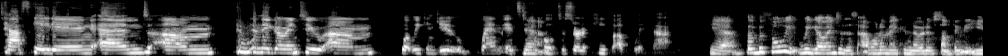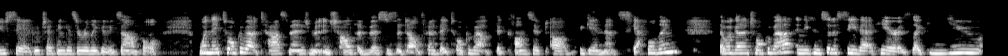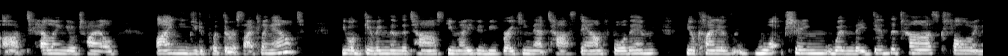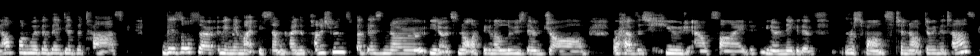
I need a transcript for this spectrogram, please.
task gating and um and then they go into um what we can do when it's difficult yeah. to sort of keep up with that. Yeah, but before we, we go into this, I want to make a note of something that you said, which I think is a really good example. When they talk about task management in childhood versus adulthood, they talk about the concept of, again, that scaffolding that we're going to talk about. And you can sort of see that here is like you are telling your child, I need you to put the recycling out. You are giving them the task. You might even be breaking that task down for them. You're kind of watching whether they did the task, following up on whether they did the task. There's also, I mean, there might be some kinds of punishments, but there's no, you know, it's not like they're going to lose their job or have this huge outside, you know, negative response to not doing the task.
